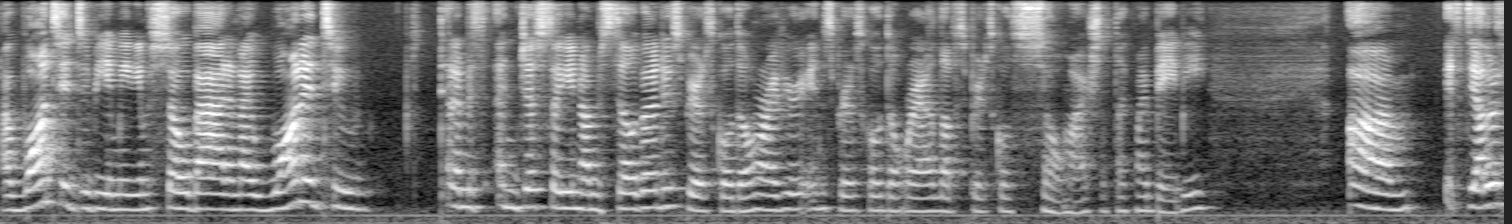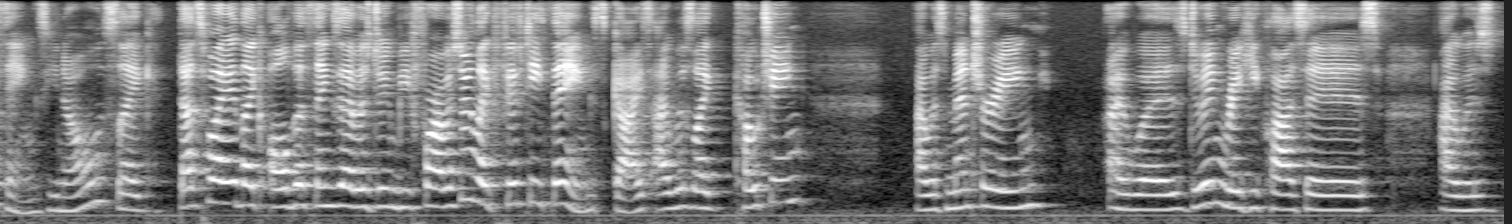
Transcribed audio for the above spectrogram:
I wanted to be a medium so bad and I wanted to. And, I'm, and just so you know, I'm still going to do spirit school. Don't worry if you're in spirit school. Don't worry. I love spirit school so much. It's like my baby. Um it's the other things you know? It's like that's why like all the things i was doing before i was doing like 50 things guys. I was like coaching. I was mentoring. I was doing reiki classes. I was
